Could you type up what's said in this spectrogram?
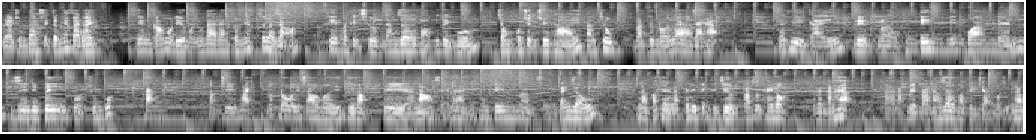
để chúng ta sẽ cân nhắc ở đây. Nhưng có một điều mà chúng ta đang cân nhắc rất là rõ, khi mà thị trường đang rơi vào cái tình huống trong câu chuyện suy thoái nói chung và tương đối là dài hạn thế thì cái việc mà thông tin liên quan đến GDP của Trung Quốc tăng thậm chí mạnh gấp đôi so với kỳ vọng thì nó sẽ là những thông tin mà sẽ đánh dấu là có thể là cái điều kiện thị trường có sự thay đổi về ngắn hạn và đặc biệt là đang rơi vào tình trạng của giữa năm.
